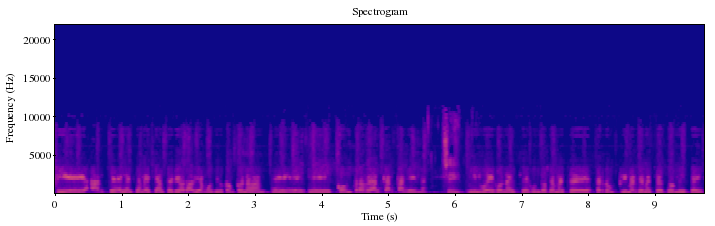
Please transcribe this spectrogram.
Sí, eh, antes, en el semestre anterior habíamos sido campeones eh, eh, contra Real Cartagena. Sí. Y luego en el segundo semestre, perdón, primer semestre del 2006,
